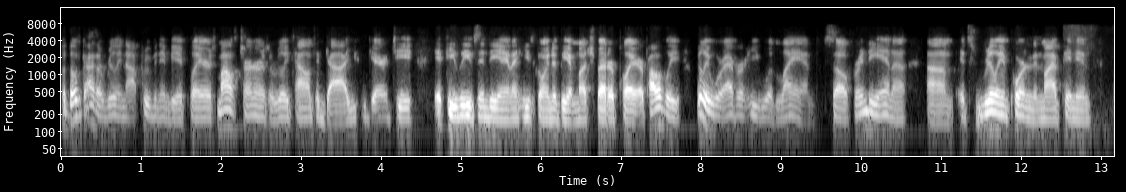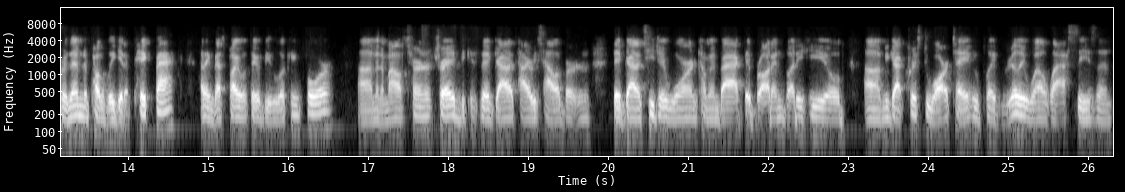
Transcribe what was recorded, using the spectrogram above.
but those guys are really not proven NBA players. Miles Turner is a really talented guy. You can guarantee if he leaves Indiana, he's going to be a much better player, probably really wherever he would land. So for Indiana, um, it's really important, in my opinion, for them to probably get a pick back. I think that's probably what they would be looking for um, in a Miles Turner trade because they've got a Tyrese Haliburton, they've got a TJ Warren coming back, they brought in Buddy Hield, um, you got Chris Duarte who played really well last season.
